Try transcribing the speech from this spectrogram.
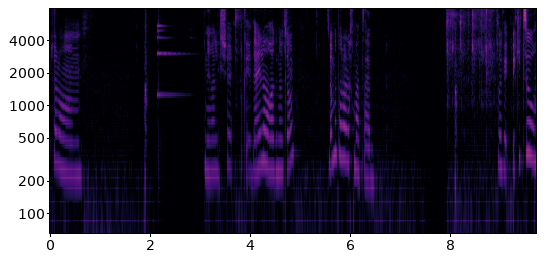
שלום. נראה לי ש... אוקיי, עדיין לא הרגנו אותו. למה אתה לא הולך מהצד? אוקיי, בקיצור,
